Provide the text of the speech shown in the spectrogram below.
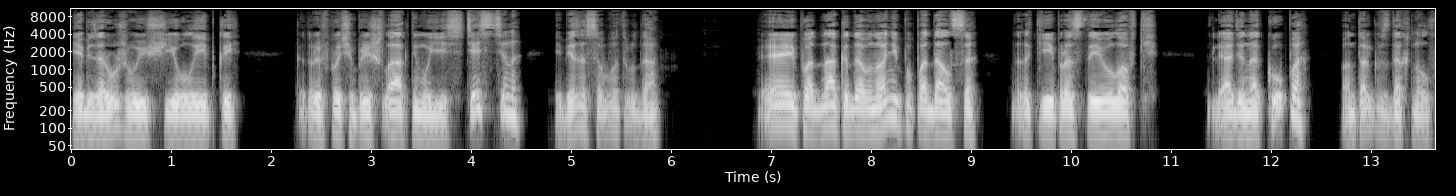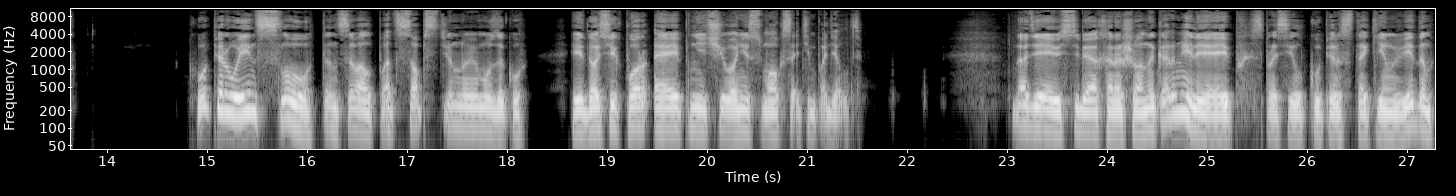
и обезоруживающей улыбкой, которая, впрочем, пришла к нему естественно и без особого труда. Эйб, однако, давно не попадался на такие простые уловки. Глядя на Купа, он только вздохнул. Купер Уинслоу танцевал под собственную музыку, и до сих пор Эйп ничего не смог с этим поделать. «Надеюсь, тебя хорошо накормили, Эйп?» — спросил Купер с таким видом,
